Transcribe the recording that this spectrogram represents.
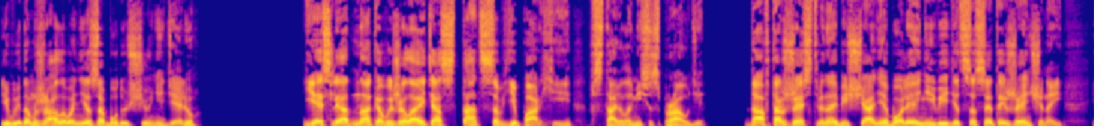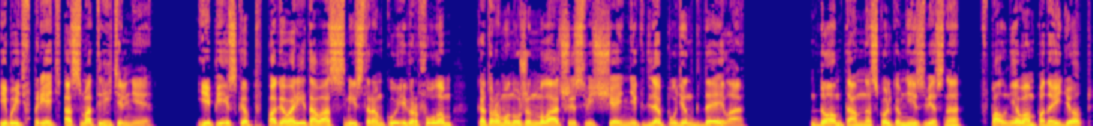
и выдам жалование за будущую неделю. Если, однако, вы желаете остаться в епархии, вставила миссис Прауди, дав торжественное обещание более не видеться с этой женщиной и быть впредь осмотрительнее, епископ поговорит о вас с мистером Куиверфулом, которому нужен младший священник для Пудингдейла. Дом там, насколько мне известно, вполне вам подойдет,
